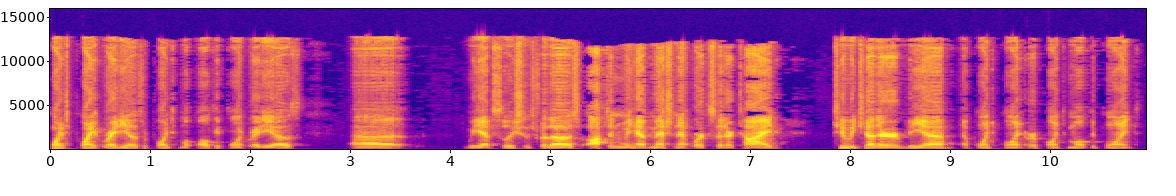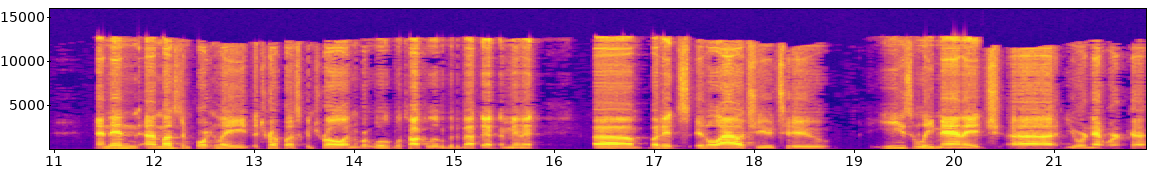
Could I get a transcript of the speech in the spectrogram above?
point-to-point -point radios or point-to-multi-point radios. Uh, we have solutions for those. Often we have mesh networks that are tied to each other via a point-to-point -point or a point-to-multipoint. And then uh, most importantly, the Tropos control, and we'll, we'll talk a little bit about that in a minute. Um, but it's, it allows you to easily manage uh, your network uh,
